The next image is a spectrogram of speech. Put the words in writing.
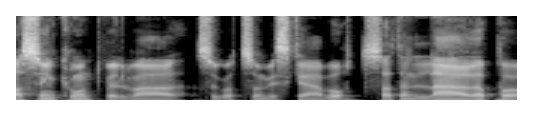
asynkront, vil være så godt som viska bort, så at en lærer på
